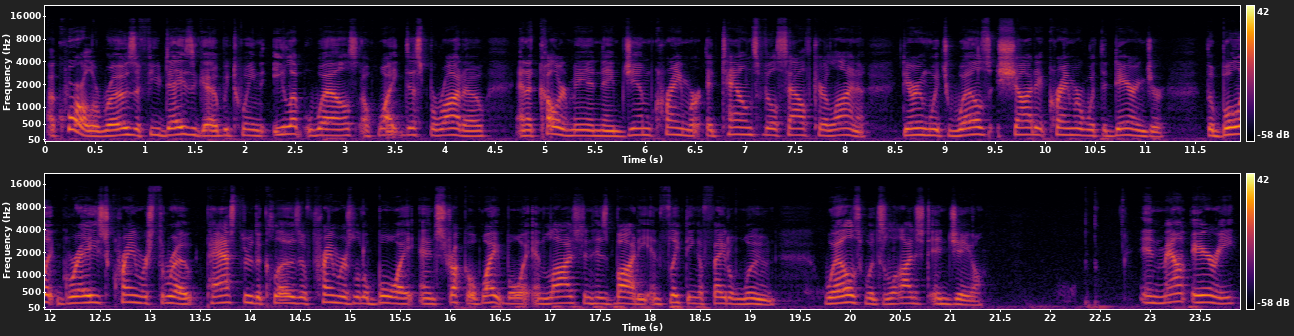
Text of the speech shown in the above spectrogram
A quarrel arose a few days ago between Elip Wells, a white desperado, and a colored man named Jim Kramer at Townsville, South Carolina, during which Wells shot at Kramer with the Derringer. The bullet grazed Kramer's throat, passed through the clothes of Kramer's little boy, and struck a white boy and lodged in his body, inflicting a fatal wound. Wells was lodged in jail. In Mount Airy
